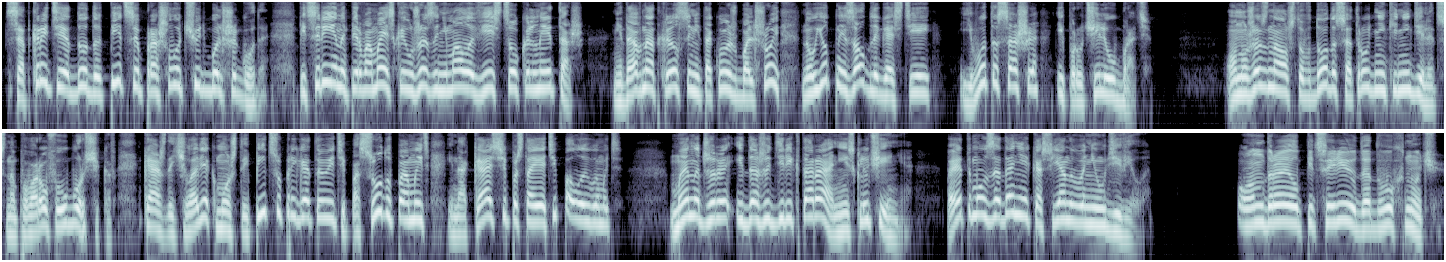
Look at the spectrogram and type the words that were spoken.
С открытия Додо Пиццы прошло чуть больше года. Пиццерия на Первомайской уже занимала весь цокольный этаж. Недавно открылся не такой уж большой, но уютный зал для гостей. Его-то Саше и поручили убрать. Он уже знал, что в Додо сотрудники не делятся на поваров и уборщиков. Каждый человек может и пиццу приготовить, и посуду помыть, и на кассе постоять, и полы вымыть. Менеджеры и даже директора не исключение. Поэтому задание Касьянова не удивило. Он драил пиццерию до двух ночи.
